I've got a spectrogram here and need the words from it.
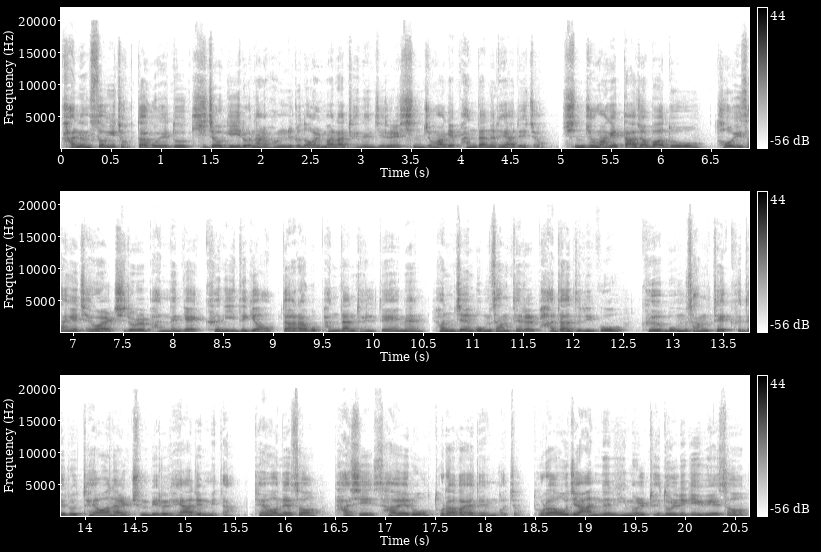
가능성이 적다고 해도 기적이 일어날 확률은 얼마나 되는지를 신중하게 판단을 해야 되죠. 신중하게 따져봐도 더 이상의 재활 치료를 받는 게 큰 이득이 없다라고 판단될 때에는 현재 몸 상태를 받아들이고 그 몸 상태 그대로 퇴원할 준비를 해야 됩니다. 퇴원해서 다시 사회로 돌아가야 되는 거죠. 돌아오지 않는 힘을 되돌리기 위해서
